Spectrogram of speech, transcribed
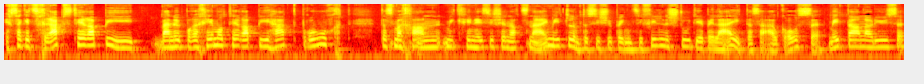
ich sage jetzt Krebstherapie, wenn jemand eine Chemotherapie hat, braucht, dass man kann mit chinesischen Arzneimitteln, und das ist übrigens in vielen Studien beleidigt, also auch grosse Meta-Analysen,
